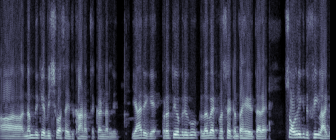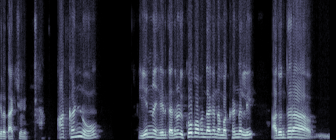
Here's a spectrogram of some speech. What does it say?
ಆ ನಂಬಿಕೆ, ವಿಶ್ವಾಸ ಇದು ಕಾಣುತ್ತೆ ಕಣ್ಣಲ್ಲಿ. ಯಾರಿಗೆ? ಪ್ರತಿಯೊಬ್ಬರಿಗೂ ಲವ್ ಅಟ್ ಫಸ್ಟ್ ಸೈಟ್ ಅಂತ ಹೇಳ್ತಾರೆ. ಸೊ ಅವರಿಗೆ ಇದು ಫೀಲ್ ಆಗಿರುತ್ತೆ ಆಕ್ಚುಲಿ ಆ ಕಣ್ಣು ಏನ್ ಹೇಳ್ತಾ ಇದೆ ನೋಡಿ, ಕೋಪ ಬಂದಾಗ ನಮ್ಮ ಕಣ್ಣಲ್ಲಿ ಅದೊಂಥರ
